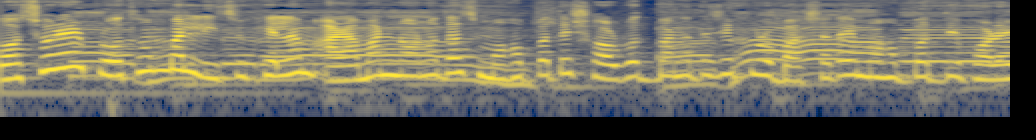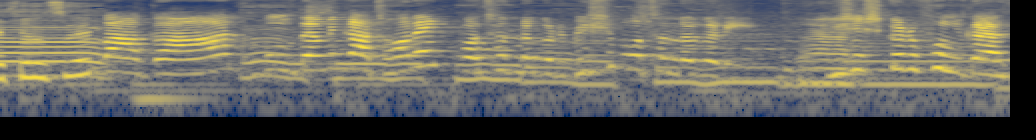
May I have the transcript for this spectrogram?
বছরের প্রথমবার লিচু খেলাম আর আমার ননদ আজ মহব্বতের শরবত বানাতে যে পুরো বাসাটাই মহব্বত দিয়ে ভরাই ফেলছে। বাগান বলতে আমি গাছ অনেক পছন্দ করি বেশি পছন্দ করি। বিশেষ করে ফুল গাছ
